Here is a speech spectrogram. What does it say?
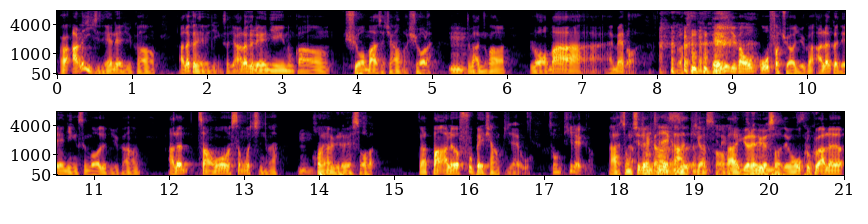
而阿拉现在呢，就讲阿拉搿代人，实际上阿拉搿代人，侬讲小嘛，实际上勿小了，嗯对伐？侬讲老嘛，还蛮老，对伐？但是就讲我我发觉啊，就讲阿拉搿代人身高头就讲阿拉掌握个生活技能啊，嗯好像越来越少了，对伐？帮阿拉个父辈相比闲话。总体来讲，啊，总体来讲是比较少啊，越来越少，对伐？我看看阿拉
